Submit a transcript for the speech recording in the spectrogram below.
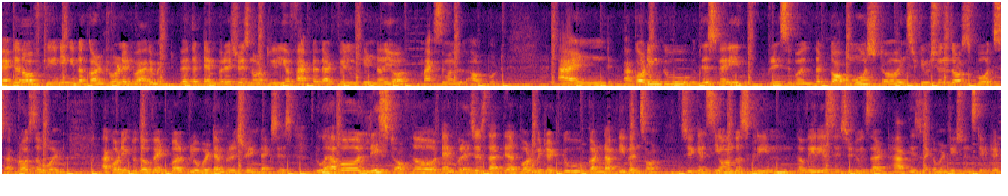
better off training in a controlled environment where the temperature is not really a factor that will hinder your maximal output. And according to this very principle, the topmost uh, institutions of sports across the world according to the wet bulb global temperature indexes do have a list of the temperatures that they are permitted to conduct events on so you can see on the screen the various institutes that have these recommendations stated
